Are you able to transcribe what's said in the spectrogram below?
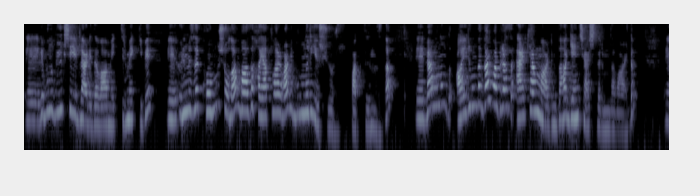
e, ve bunu büyük şehirlerde devam ettirmek gibi e, önümüze konmuş olan bazı hayatlar var ve bunları yaşıyoruz baktığınızda. E, ben bunun ayrımında galiba biraz erken vardım. Daha genç yaşlarımda vardım. E,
